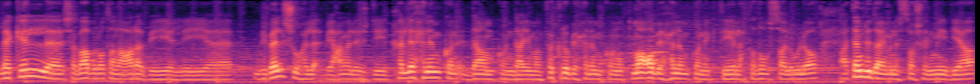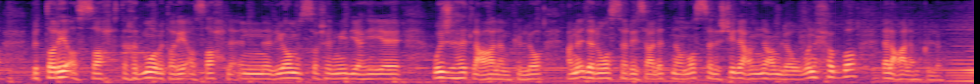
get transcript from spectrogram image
لكل شباب الوطن العربي اللي ببلشوا هلأ بعمل جديد. خلي حلمكم قدامكم دائما فكروا بحلمكم واطمعوا بحلمكم كثير لحتى توصلوا له. اعتمدوا دائما ال social media بالطريقة الصح استخدموها بطريقة صح لأن اليوم ال social media هي وجهة العالم كله. عم نقدر نوصل رسالتنا ونوصل الشيء اللي عم نعمله ونحبه للعالم كله.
